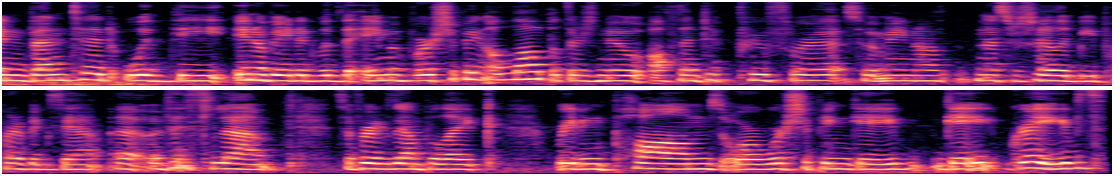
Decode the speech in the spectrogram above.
invented with the innovated with the aim of worshipping Allah, but there's no authentic proof for it, so it may not necessarily be part of exam uh, of Islam. So, for example, like reading palms or worshipping ga- ga- graves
